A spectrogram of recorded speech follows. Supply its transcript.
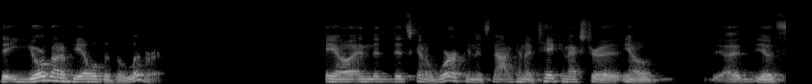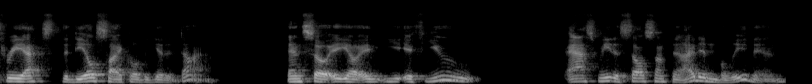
that you're going to be able to deliver it. You know, and that it's going to work, and it's not going to take an extra, you know, uh, you know, three x the deal cycle to get it done. And so, you know, if, you- if you ask me to sell something I didn't believe in,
